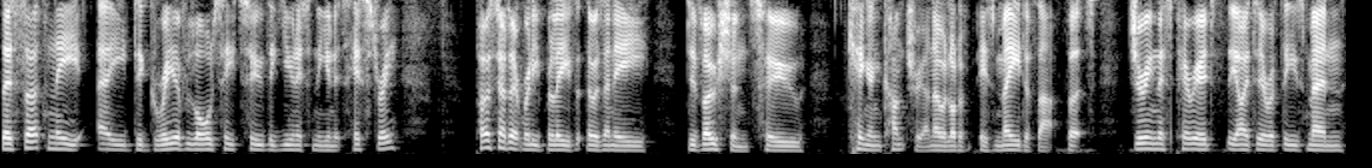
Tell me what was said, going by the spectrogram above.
there's certainly a degree of loyalty to the unit and the unit's history. Personally, I don't really believe that there was any devotion to king and country. I know a lot of is made of that, but during this period, the idea of these men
